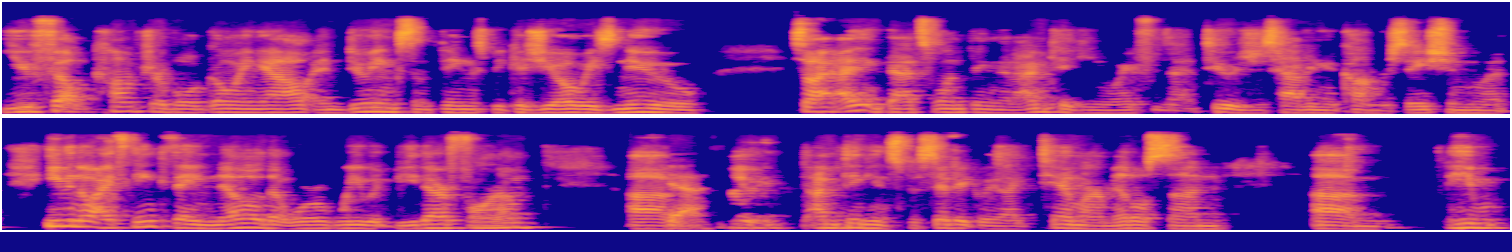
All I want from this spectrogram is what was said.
you felt comfortable going out and doing some things because you always knew so I, I, think that's one thing that I'm taking away from that too is just having a conversation with, even though I think they know that we're, we would be there for them. Um, yeah. I'm thinking specifically like Tim, our middle son, um, he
